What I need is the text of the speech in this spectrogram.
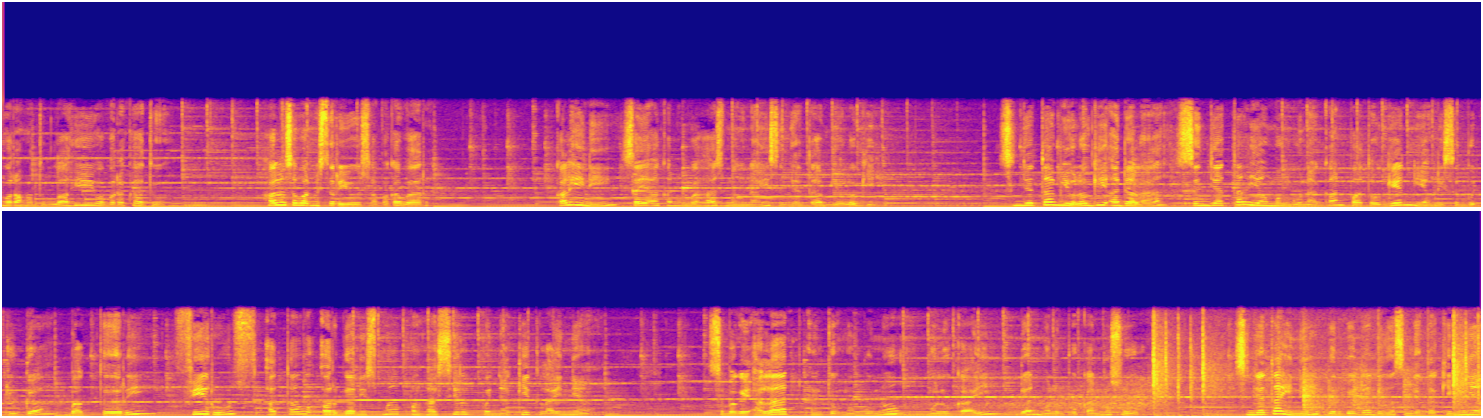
warahmatullahi wabarakatuh Halo Sobat Misterius, apa kabar? Kali ini saya akan membahas mengenai senjata biologi Senjata biologi adalah senjata yang menggunakan patogen yang disebut juga bakteri, virus, atau organisme penghasil penyakit lainnya sebagai alat untuk membunuh, melukai, dan melumpuhkan musuh. Senjata ini berbeda dengan senjata kimia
